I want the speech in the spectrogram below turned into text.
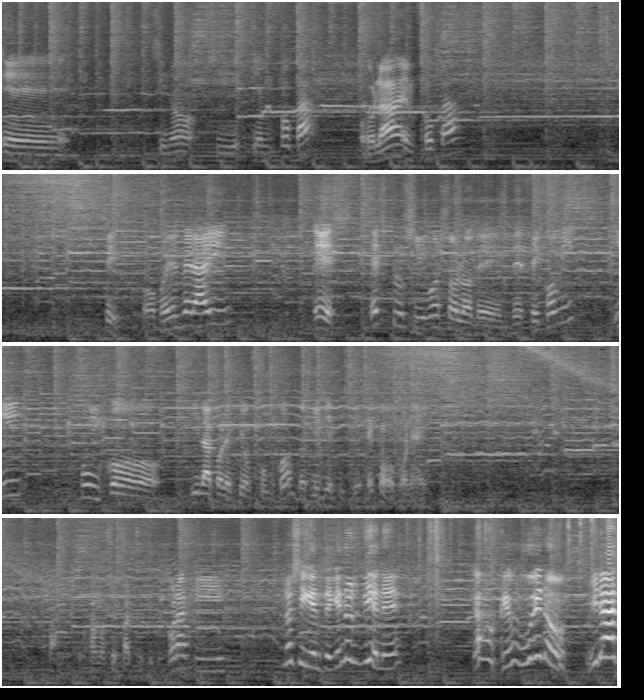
Eh, si no, si, si enfoca... Hola, enfoca... Sí, como podéis ver ahí, es exclusivo solo de DC Comics y Funko, y la colección Funko 2017, como pone ahí. Vale, dejamos el parchecito por aquí. Lo siguiente que nos viene... ¡Ah, qué bueno! ¡Mirad!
